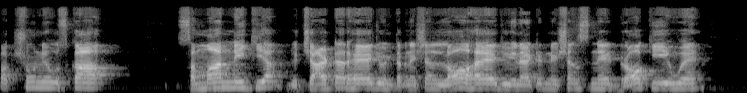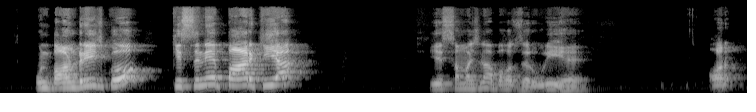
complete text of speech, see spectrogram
पक्षों ने उसका सम्मान नहीं किया? जो चार्टर है, जो इंटरनेशनल लॉ है, जो यूनाइटेड नेशंस ने ड्रॉ किए हुए हैं, उन बाउंड्रीज को किसने पार किया? ये समझना बहुत ज़रूरी है। और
